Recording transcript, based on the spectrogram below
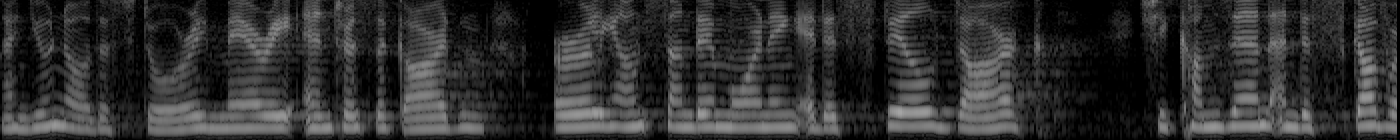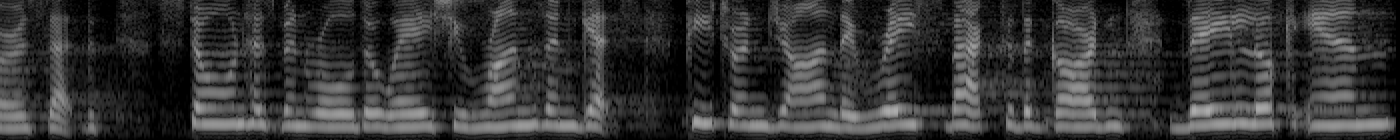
And you know the story. Mary enters the garden early on Sunday morning. It is still dark. She comes in and discovers that the stone has been rolled away. She runs and gets Peter and John. They race back to the garden. They look in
